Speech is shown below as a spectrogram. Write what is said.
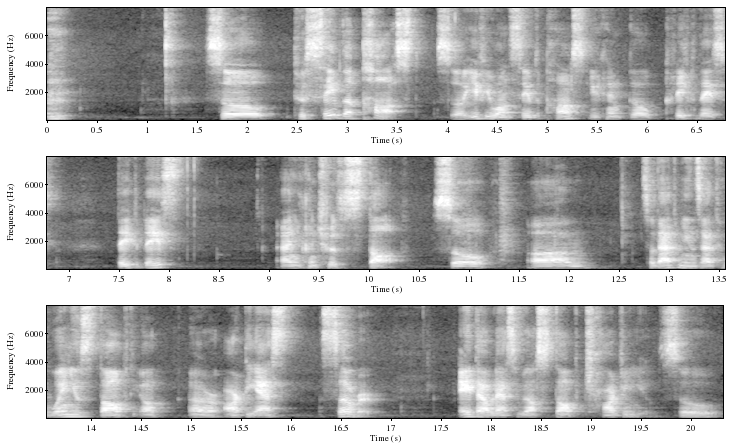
so to save the cost, so if you want to save the cost, you can go click this database and you can choose stop. So um, so that means that when you stop your uh, RDS server, AWS will stop charging you. So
